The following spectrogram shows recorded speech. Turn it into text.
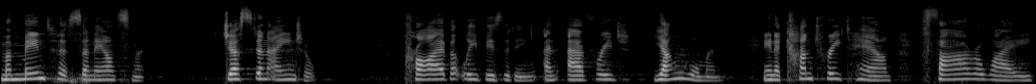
momentous announcement. Just an angel privately visiting an average young woman in a country town far away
